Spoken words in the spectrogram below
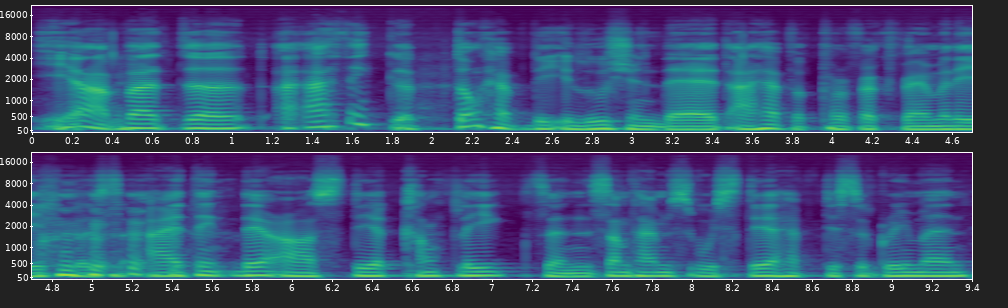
Yeah, but uh, I I think uh, don't have the illusion that I have a perfect family because I think there are still conflicts and sometimes we still have disagreement.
